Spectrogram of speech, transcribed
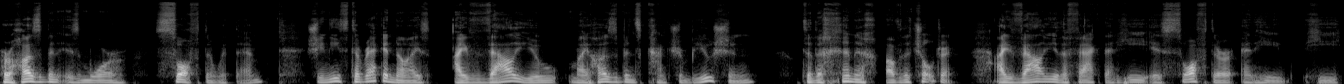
Her husband is more softer with them. She needs to recognize I value my husband's contribution to the chinuch of the children. I value the fact that he is softer and he he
